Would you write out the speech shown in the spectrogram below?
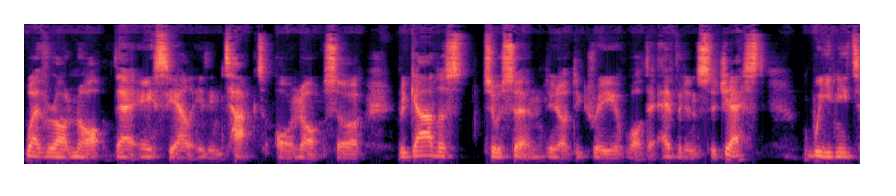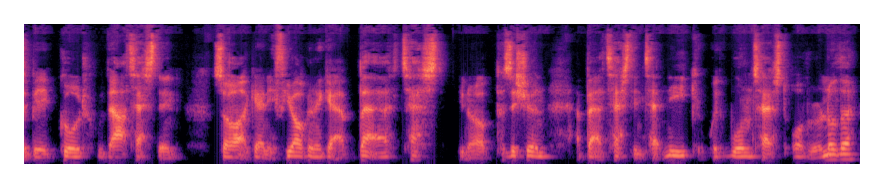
whether or not their ACL is intact or not. So, regardless to a certain you know degree of what the evidence suggests, we need to be good with our testing. So again, if you're going to get a better test you know, position, a better testing technique with one test over another.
